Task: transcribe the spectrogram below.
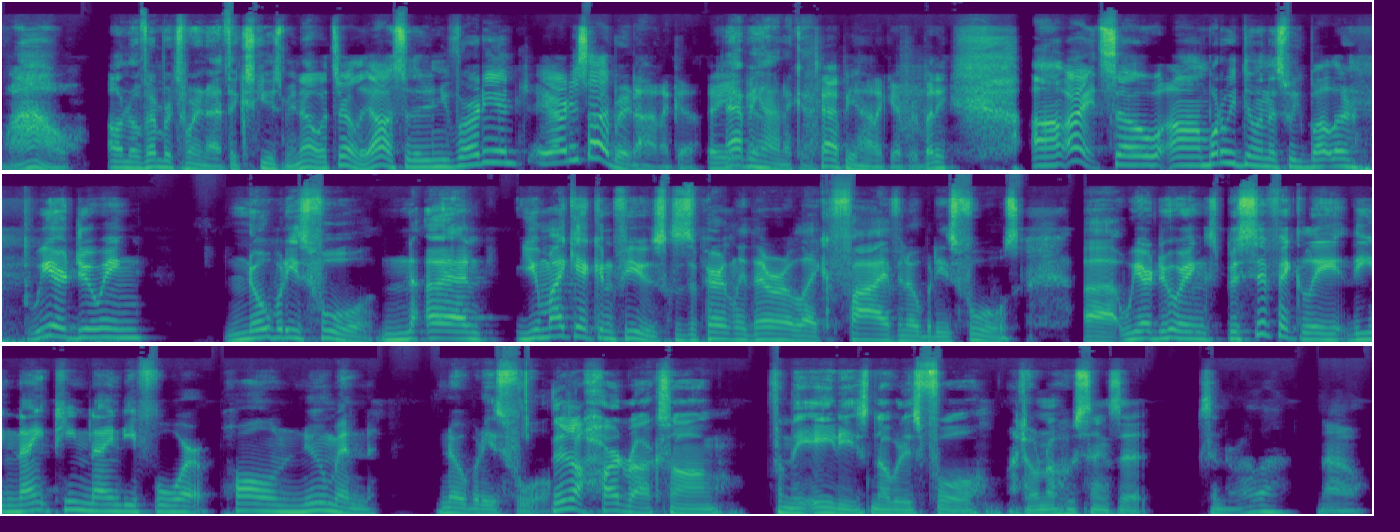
Wow. Oh, November 29th. Excuse me. No, it's early. Oh, so then you've already you already celebrated Hanukkah. Happy go. Hanukkah. Happy Hanukkah, everybody. Um, all right. So, um, what are we doing this week, Butler? We are doing Nobody's Fool. And you might get confused because apparently there are like five Nobody's Fools. Uh, we are doing specifically the 1994 Paul Newman Nobody's Fool. There's a hard rock song from the 80s. Nobody's fool. I don't know who sings it. Cinderella? No.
